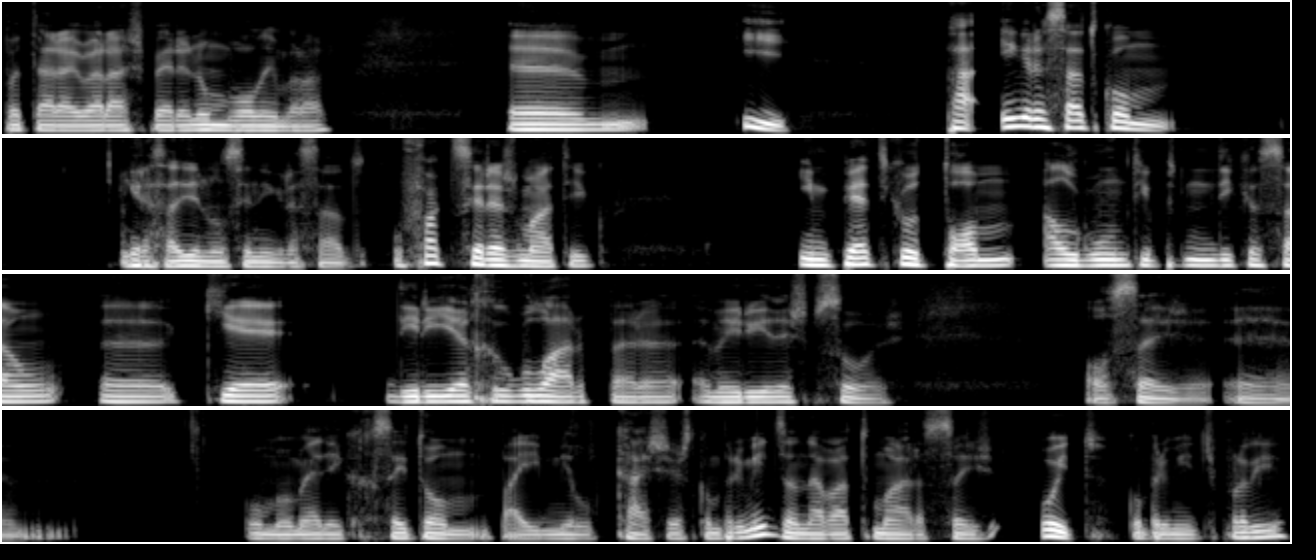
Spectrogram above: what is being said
para estar agora à espera não me vou lembrar. Um, e Pá, engraçado como. Engraçado e não sendo engraçado. O facto de ser asmático impede que eu tome algum tipo de medicação uh, que é, diria, regular para a maioria das pessoas. Ou seja, uh, o meu médico receitou-me mil caixas de comprimidos, andava a tomar seis, oito comprimidos por dia,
